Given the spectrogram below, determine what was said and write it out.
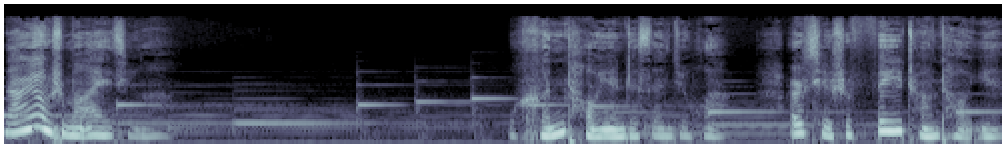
哪有什么爱情啊？我很讨厌这三句话，而且是非常讨厌。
